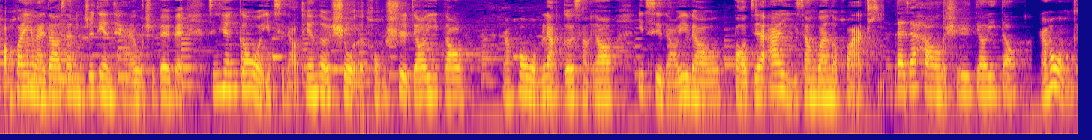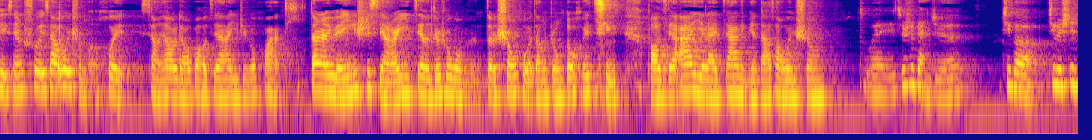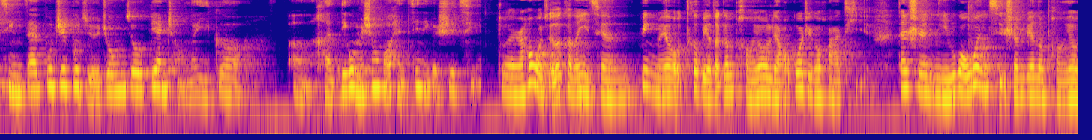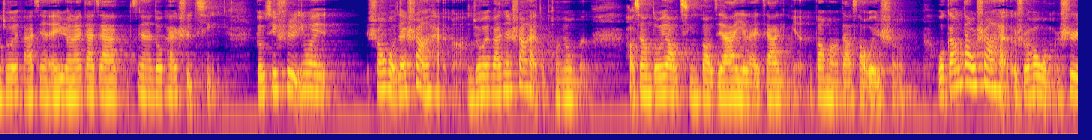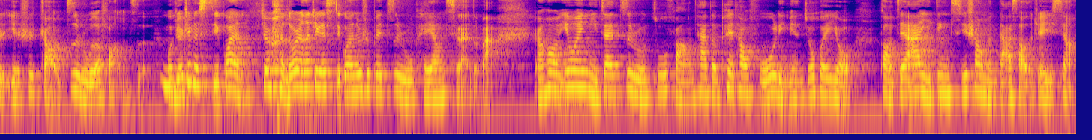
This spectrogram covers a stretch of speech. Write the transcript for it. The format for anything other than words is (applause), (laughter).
好，欢迎来到三明治电台，我是贝贝。今天跟我一起聊天的是我的同事刁一刀，然后我们两个想要一起聊一聊保洁阿姨相关的话题。大家好，我是刁一刀。然后我们可以先说一下为什么会想要聊保洁阿姨这个话题。当然，原因是显而易见的，就是我们的生活当中都会请 (laughs) 保洁阿姨来家里面打扫卫生。对，就是感觉。这个这个事情在不知不觉中就变成了一个，嗯，很离我们生活很近的一个事情。对，然后我觉得可能以前并没有特别的跟朋友聊过这个话题，但是你如果问起身边的朋友，就会发现，哎，原来大家现在都开始请，尤其是因为生活在上海嘛，你就会发现上海的朋友们好像都要请保洁阿姨来家里面帮忙打扫卫生。我刚到上海的时候，我们是也是找自如的房子。我觉得这个习惯，就是很多人的这个习惯，就是被自如培养起来的吧。然后，因为你在自如租房，它的配套服务里面就会有保洁阿姨定期上门打扫的这一项。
